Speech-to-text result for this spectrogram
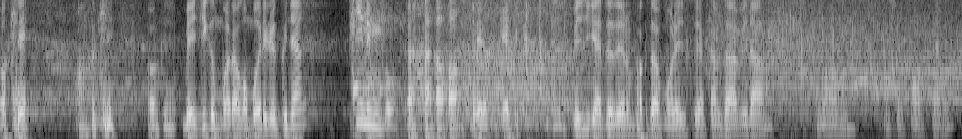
오케이. 오케이. 오케이. 매직은 뭐라고? 머리를 그냥? 피는 거. 오케이, 오케이. 민식이한테도 여러분 박수 한번 보내주세요. 감사합니다. 고마워. 고맙다.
